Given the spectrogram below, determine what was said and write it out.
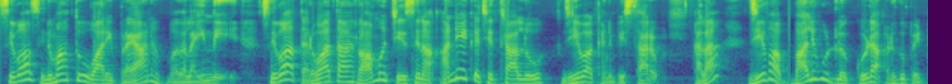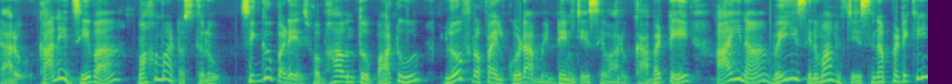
శివ సినిమాతో వారి ప్రయాణం మొదలైంది. శివ తర్వాత రాము చేసిన అనేక చిత్రాల్లో జీవా కనిపిస్తారు. అలా జీవా బాలీవుడ్లో కూడా అడుగుపెట్టారు. కానీ జీవా మొహమాటస్తులు. సిగ్గుపడే స్వభావంతో పాటు లో ప్రొఫైల్ కూడా మెయింటైన్ చేసేవారు. కాబట్టి ఆయన వెయ్యి సినిమాలు చేసినప్పటికీ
